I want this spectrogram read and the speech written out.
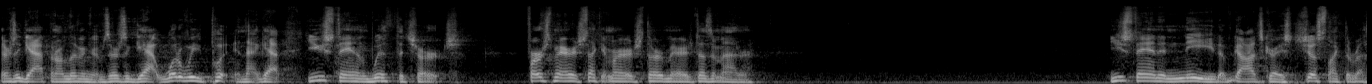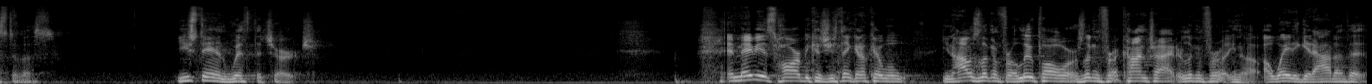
There's a gap in our living rooms. There's a gap. What do we put in that gap? You stand with the church. First marriage, second marriage, third marriage, doesn't matter. You stand in need of God's grace just like the rest of us. You stand with the church. And maybe it's hard because you're thinking, okay, well, you know, I was looking for a loophole or I was looking for a contract or looking for, you know, a way to get out of it.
